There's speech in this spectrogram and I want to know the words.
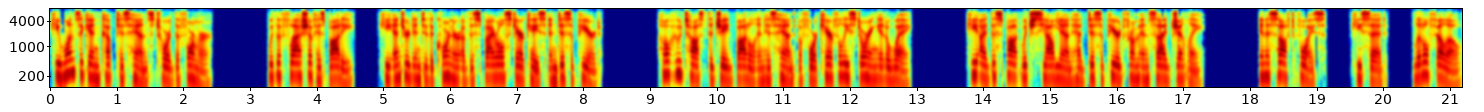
He once again cupped his hands toward the former. With a flash of his body, he entered into the corner of the spiral staircase and disappeared. Ho Hu tossed the jade bottle in his hand before carefully storing it away. He eyed the spot which Xiao Yan had disappeared from and sighed gently. In a soft voice, he said, Little fellow,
